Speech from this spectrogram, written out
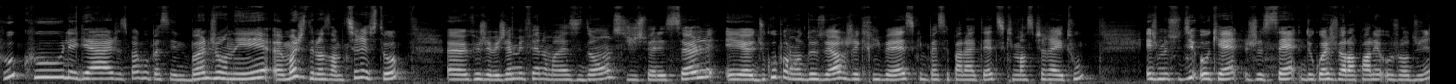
Coucou les gars, j'espère que vous passez une bonne journée. Euh, moi j'étais dans un petit resto euh, que j'avais jamais fait dans ma résidence, j'y suis allée seule et euh, du coup pendant deux heures j'écrivais ce qui me passait par la tête, ce qui m'inspirait et tout. Et je me suis dit ok, je sais de quoi je vais leur parler aujourd'hui.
